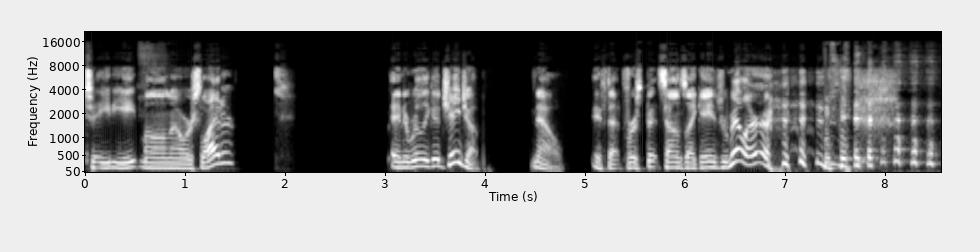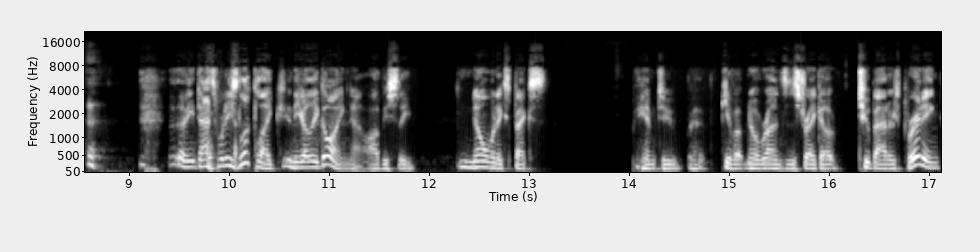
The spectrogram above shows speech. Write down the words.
to 88 mile an hour slider and a really good changeup. Now, if that first bit sounds like Andrew Miller, I mean, that's what he's looked like in the early going. Now, obviously, no one expects him to give up no runs and strike out two batters per inning,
